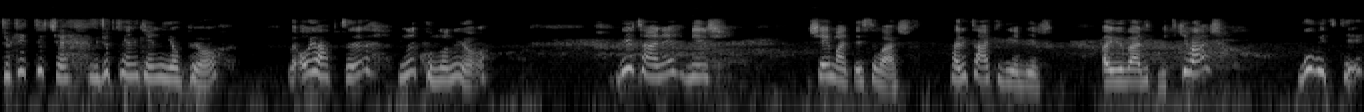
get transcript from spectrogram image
Tükettikçe vücut kendi kendini yapıyor ve o yaptığını kullanıyor. Bir tane bir şey maddesi var. Haritaki diye bir ayurvedik bitki var. Bu bitki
